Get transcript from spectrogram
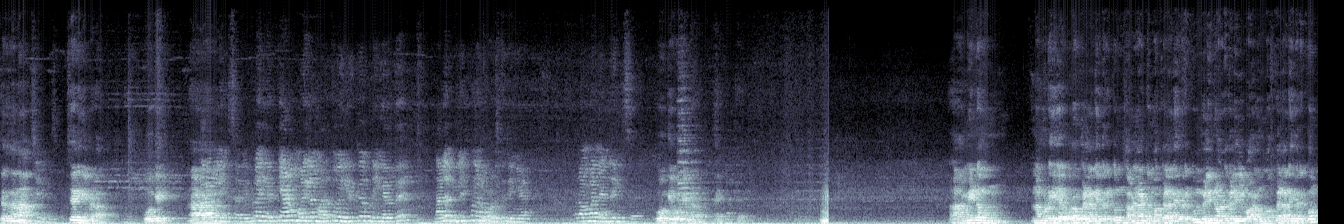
சரிதானா? சரிங்க சார். சரிங்க madam. Okay. Okay okay madam. மீண்டும் நம்முடைய உறவுகள் அனைவருக்கும் தமிழ்நாட்டு மக்கள் அனைவருக்கும் வெளிநாடுகளில் வாழும் மக்கள் அனைவருக்கும்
